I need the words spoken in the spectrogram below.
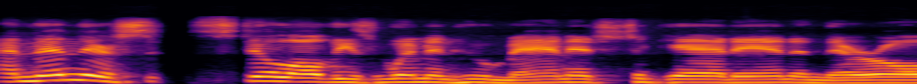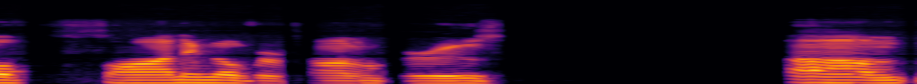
And then there's still all these women who managed to get in and they're all fawning over Tom Cruise. Um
